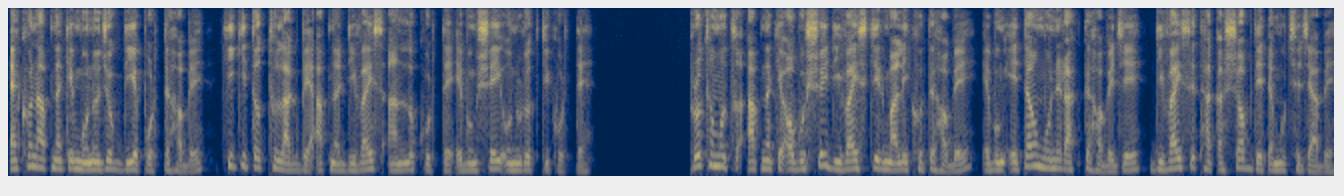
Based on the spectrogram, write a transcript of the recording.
এখন আপনাকে মনোযোগ দিয়ে পড়তে হবে, কি কি তথ্য লাগবে আপনার ডিভাইস আনলক করতে এবং সেই অনুরোধটি করতে। প্রথমত আপনাকে অবশ্যই ডিভাইসটির মালিক হতে হবে এবং এটাও মনে রাখতে হবে যে ডিভাইসে থাকা সব ডেটা মুছে যাবে।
